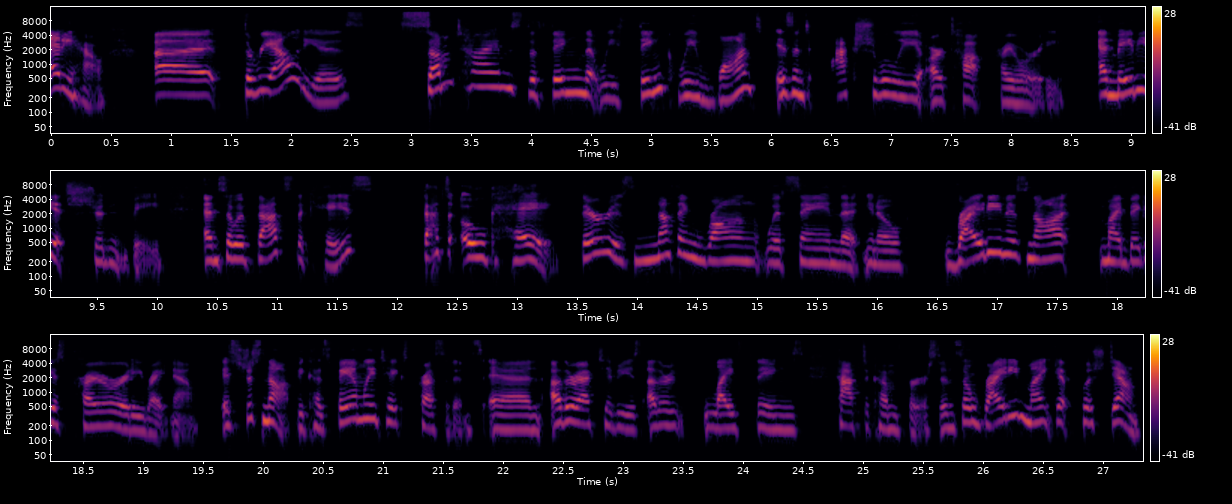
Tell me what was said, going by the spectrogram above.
Anyhow uh the reality is sometimes the thing that we think we want isn't actually our top priority and maybe it shouldn't be and so if that's the case that's okay. There is nothing wrong with saying that you know writing is not my biggest priority right now. It's just not because family takes precedence and other activities, other life things have to come first. And so writing might get pushed down.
